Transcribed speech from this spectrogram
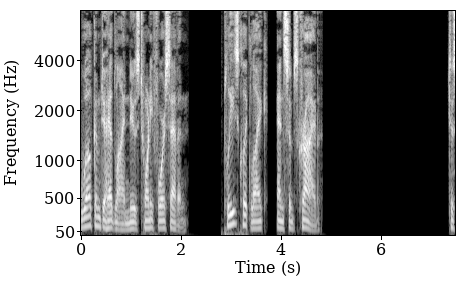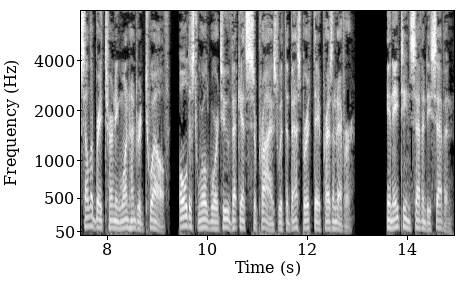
Welcome to Headline News 24/7. Please click like and subscribe. To celebrate turning 112, oldest World War II vet gets surprised with the best birthday present ever. In 1877,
